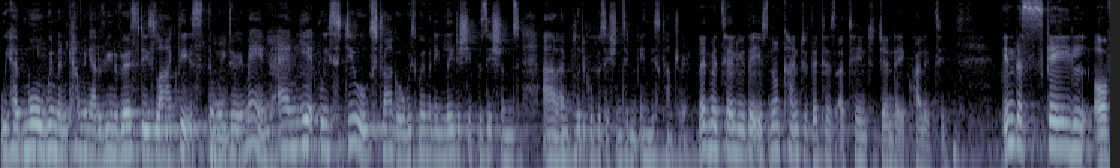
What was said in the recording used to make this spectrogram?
We have more women coming out of universities like this than we do men, and yet we still struggle with women in leadership positions um, and political positions in, in this country. Let me tell you, there is no country that has attained gender equality. In the scale of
